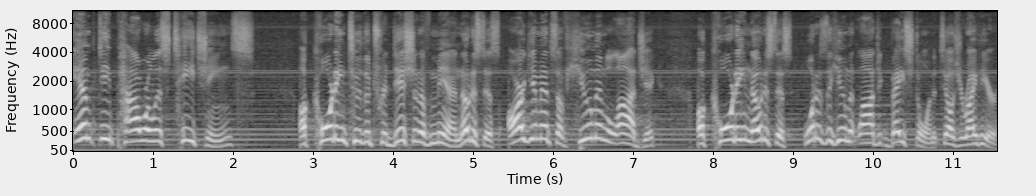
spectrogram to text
empty, powerless teachings according to the tradition of men. Notice this arguments of human logic according, notice this, what is the human logic based on? It tells you right here.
